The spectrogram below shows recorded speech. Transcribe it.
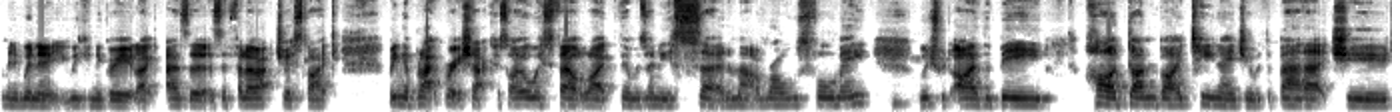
I mean, we know we can agree. Like as a as a fellow actress, like being a Black British actress, I always felt like there was only a certain amount of roles for me, which would either be hard done by a teenager with a bad attitude,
